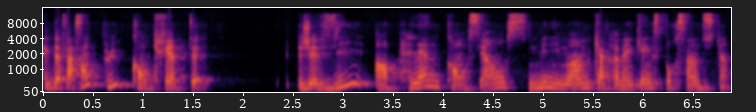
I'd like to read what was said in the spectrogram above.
Fait que de façon plus concrète, je vis en pleine conscience minimum 95% du temps.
